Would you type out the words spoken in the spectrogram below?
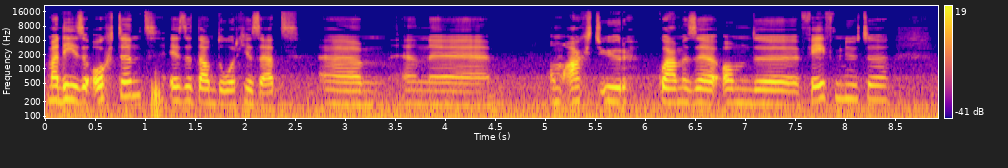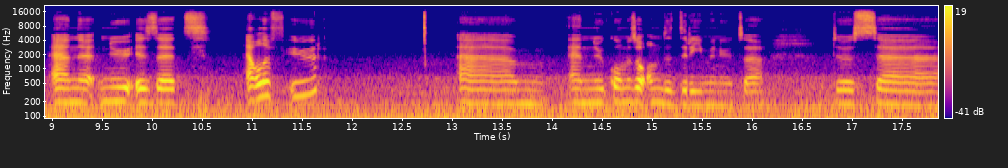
Maar deze ochtend is het dan doorgezet. Um, en uh, om 8 uur kwamen ze om de 5 minuten. En uh, nu is het 11 uur. Um, en nu komen ze om de 3 minuten. Dus uh,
